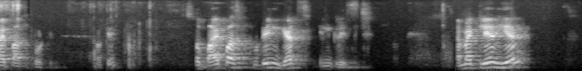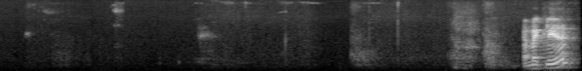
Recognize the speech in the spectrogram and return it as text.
bypass protein. Okay, so bypass protein gets increased. Am I clear here? Am I clear?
